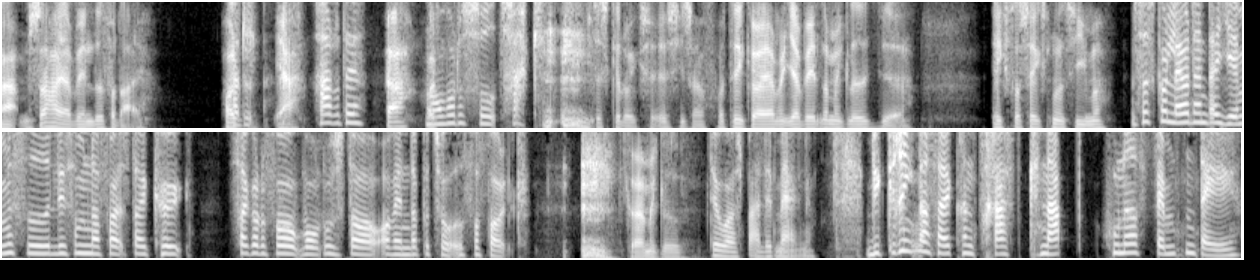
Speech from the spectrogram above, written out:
Ja, men så har jeg ventet for dig. Hold, har, du, ja. har du det? Ja. Hold. Nå, hvor du sød. Tak. det skal du ikke øh, sige tak for. Det gør jeg, men jeg venter med glæde de der ekstra 600 timer. Så skal du lave den der hjemmeside, ligesom når folk står i kø. Så kan du få, hvor du står og venter på toget for folk. Gør jeg med glæde. Det jo også bare lidt mærkeligt. Vi griner så i kontrast knap 115 dage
